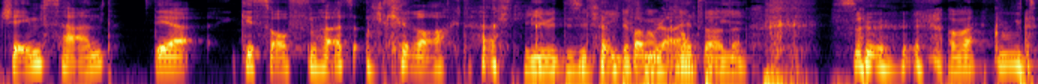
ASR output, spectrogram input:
James Hunt, der gesoffen hat und geraucht hat. Ich liebe diese Bilder vom Grand Prix. So, aber gut,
